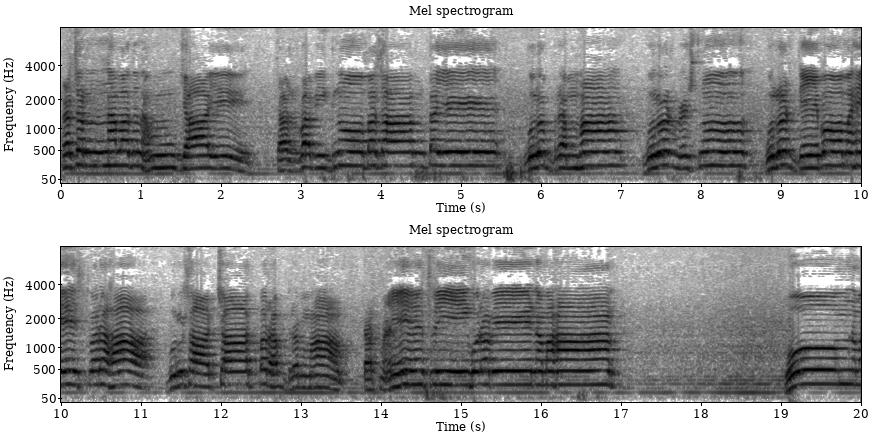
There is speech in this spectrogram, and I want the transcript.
ప్రసన్నవదనం జాయే సర్వవిఘ్నోపశాంతయే. గురుబ్రహ్మ గురుర్విష్ణు గురుర్దేవో మహేశ్వర గురు సాక్షాత్ పరబ్రహ్మ తస్మై శ్రీ గురవే నమ ఓం నమ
